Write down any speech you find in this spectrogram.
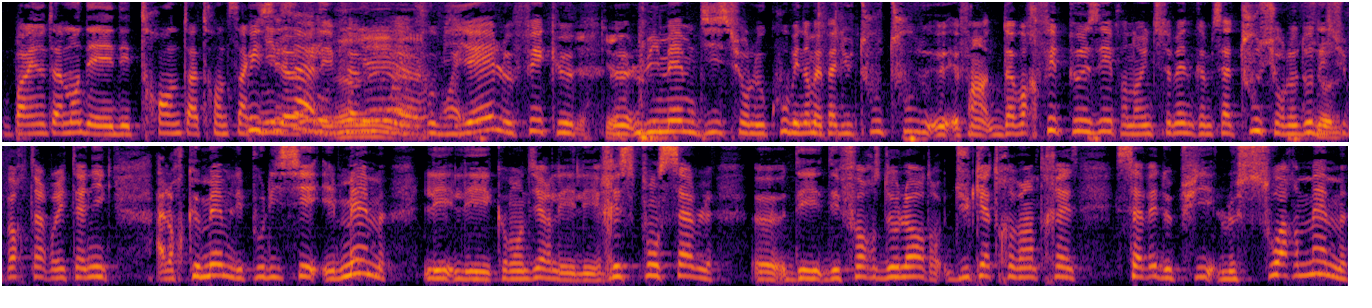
Vous parlez notamment des, des 30 à 35 oui, 000 c'est ça, les fameux faux billets, le fait que euh, lui-même dise sur le coup, mais non, mais pas du tout, tout, euh, enfin, d'avoir fait peser pendant une semaine comme ça tout sur le dos des supporters britanniques, alors que même les policiers et même les, les comment dire, les, les responsables euh, des, des, forces de l'ordre du 93 savaient depuis le soir même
